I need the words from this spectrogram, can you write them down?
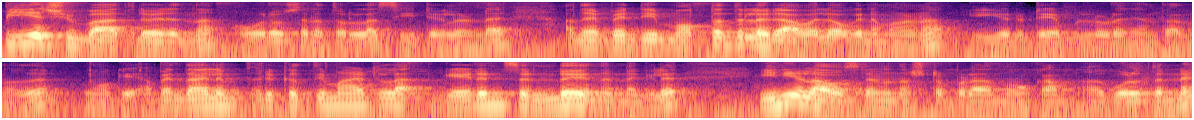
പി എച്ച് വിഭാഗത്തിൽ വരുന്ന ഓരോ സ്ഥലത്തുള്ള സീറ്റുകളുണ്ട്. അതിനെപ്പറ്റി മൊത്തത്തിലൊരു അവലോകനമാണ് ഈ ഒരു ടേബിളിലൂടെ ഞാൻ തന്നത്. ഓക്കെ അപ്പോൾ എന്തായാലും ഒരു കൃത്യമായിട്ടുള്ള ഗൈഡൻസ് ഉണ്ട് എന്നുണ്ടെങ്കിൽ ഇനിയുള്ള അവസരങ്ങൾ നഷ്ടപ്പെടാൻ നോക്കാം. അതുപോലെ തന്നെ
